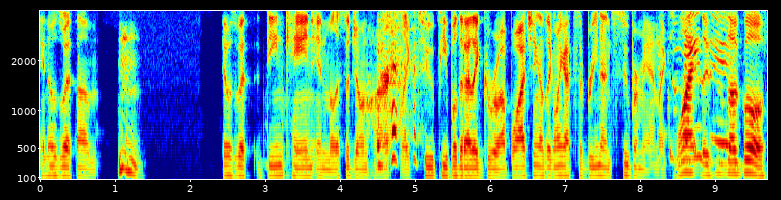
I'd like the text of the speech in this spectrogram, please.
And it was with um it was with Dean Cain and Melissa Joan Hart, like two people that I like grew up watching. I was like, oh my god, Sabrina and Superman. Like That's what? This is so cool.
